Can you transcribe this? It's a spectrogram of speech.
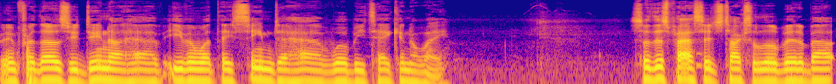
And for those who do not have, even what they seem to have will be taken away. So, this passage talks a little bit about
